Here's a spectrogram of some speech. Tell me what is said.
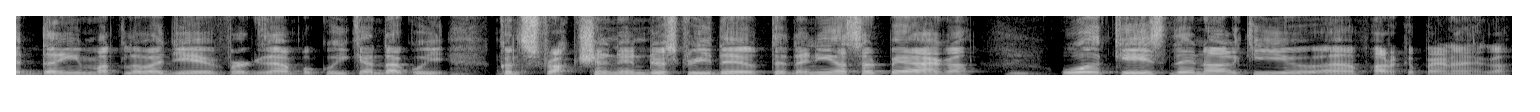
ਇਦਾਂ ਹੀ ਮਤਲਬ ਹੈ ਜੇ ਫੋਰ ਐਗਜ਼ਾਮਪਲ ਕੋਈ ਕਹਿੰਦਾ ਕੋਈ ਕੰਸਟਰਕਸ਼ਨ ਇੰਡਸਟਰੀ ਦੇ ਉੱਤੇ ਤਾਂ ਨਹੀਂ ਅਸਰ ਪਿਆ ਹੈਗਾ। ਉਹ ਕੇਸ ਦੇ ਨਾਲ ਕੀ ਫ਼ਰਕ ਪੈਣਾ ਹੈਗਾ।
